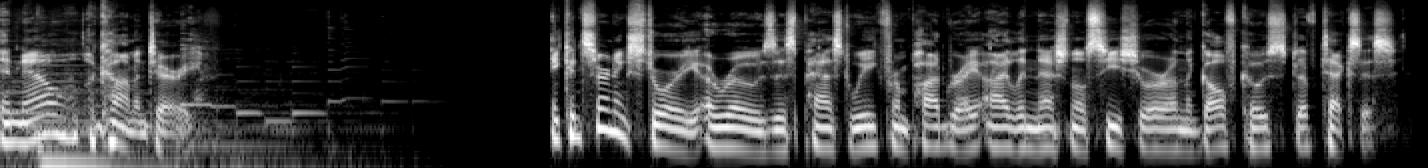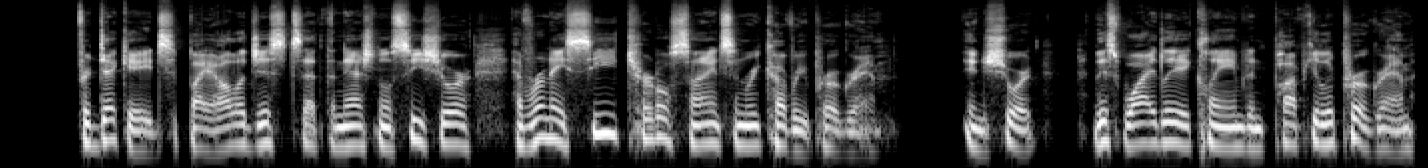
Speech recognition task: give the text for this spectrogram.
And now, a commentary. A concerning story arose this past week from Padre Island National Seashore on the Gulf Coast of Texas. For decades, biologists at the National Seashore have run a sea turtle science and recovery program. In short, this widely acclaimed and popular program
